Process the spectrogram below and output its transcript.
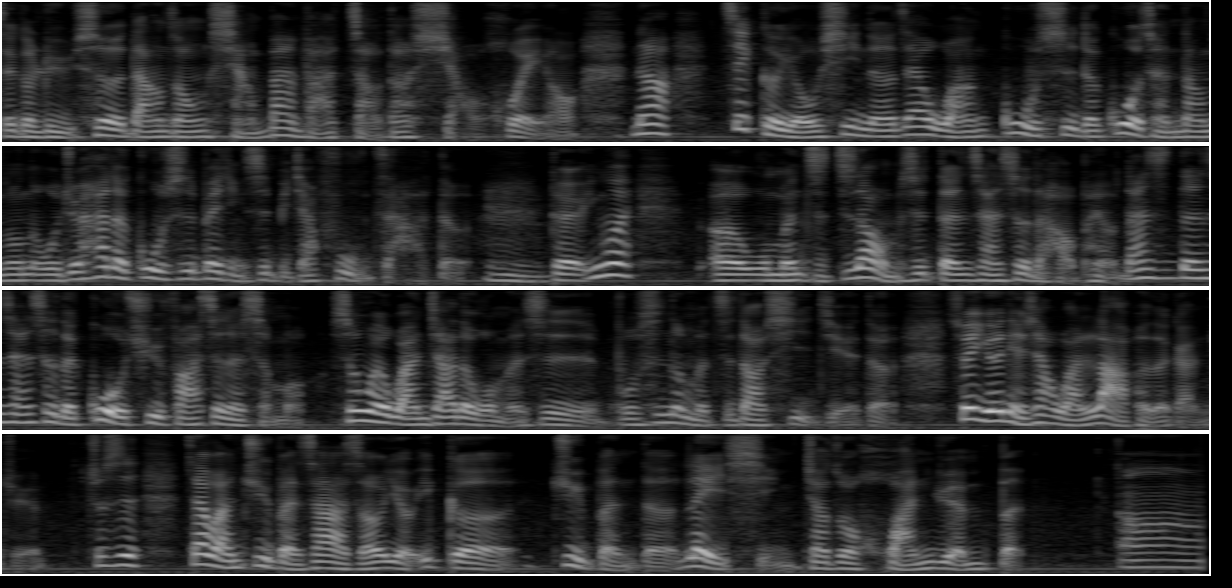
这个旅社当中想办法找到小慧哦。那这个游戏呢，在玩故事的过程当中呢，我觉得它的故事背景是比较复杂的。嗯，对，因为呃，我们只知道我们是登山社的好朋友，但是登山社的过去发生了什么，身为玩家的我们是不是那么知道细节的？所以有点像玩 LAP 的感觉，就是在玩剧本杀的时候，有一个剧本的类型叫做还原本。哦，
